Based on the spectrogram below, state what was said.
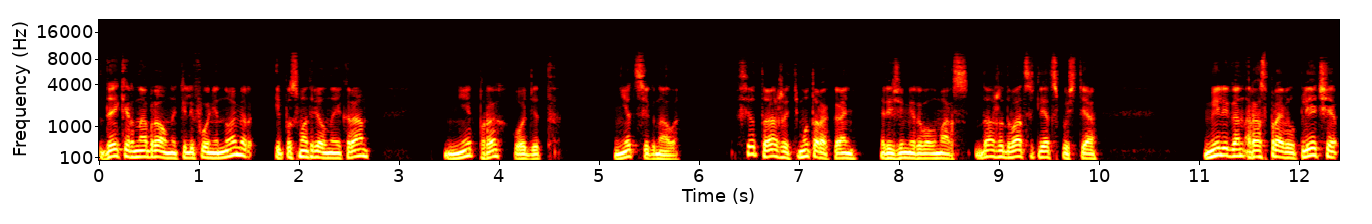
Деккер набрал на телефоне номер и посмотрел на экран. Не проходит. Нет сигнала. Все та же, тьму таракань, — резюмировал Марс, — даже двадцать лет спустя. Миллиган расправил плечи.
